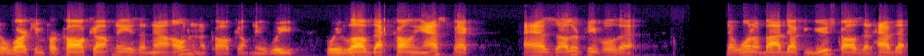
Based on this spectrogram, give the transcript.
to working for call companies and now owning a call company. We we love that calling aspect as other people that that want to buy duck and goose calls that have that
